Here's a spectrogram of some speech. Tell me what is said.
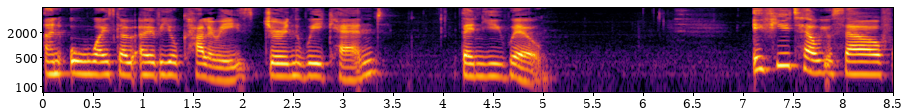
and always go over your calories during the weekend, then you will. If you tell yourself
